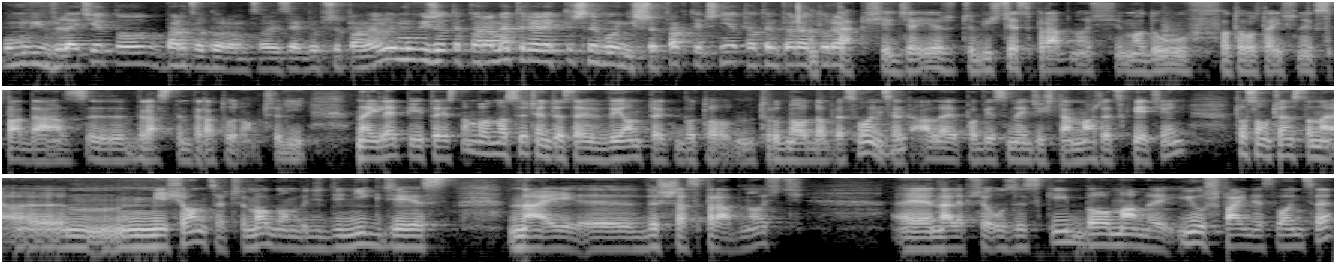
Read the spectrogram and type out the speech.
bo mówi w lecie to bardzo gorąco jest jakby przy panelu i mówi, że te parametry elektryczne były niższe. Faktycznie ta temperatura Tak się dzieje, rzeczywiście sprawność modułów fotowoltaicznych spada z, wraz z temperaturą, czyli najlepiej to jest, no bo no styczeń to jest wyjątek, bo to trudno o dobre słońce, ale powiedzmy gdzieś tam marzec, kwiecień, to są często na, e, miesiące, czy mogą być dni, gdzie jest najwyższa sprawność, e, najlepsze uzyski, bo mamy już fajne słońce,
